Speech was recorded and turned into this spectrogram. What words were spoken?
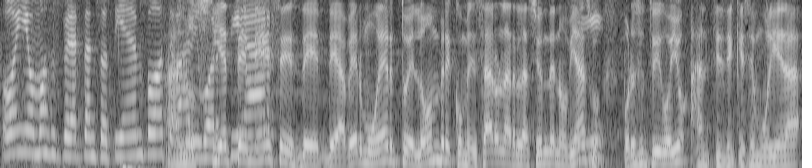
Oye, vamos a esperar tanto tiempo, te A vas a los divorciar. siete meses de, de haber muerto el hombre comenzaron la relación de noviazgo. Sí. Por eso te digo yo, antes de que se muriera,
